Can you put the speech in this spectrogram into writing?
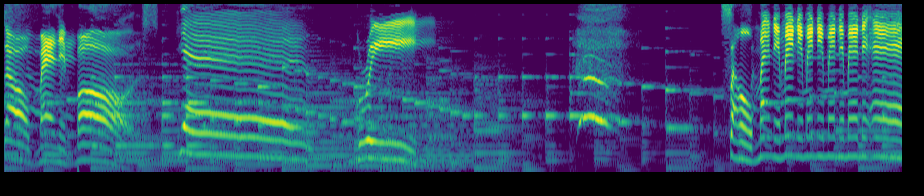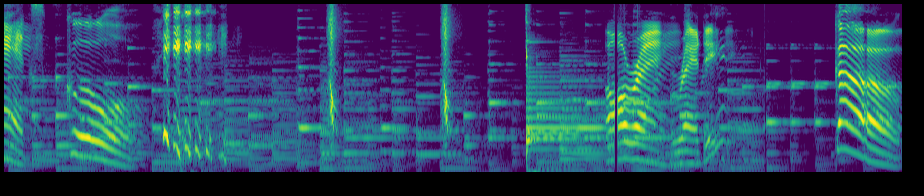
So many balls. Yay! Green! So many, many, many, many, many eggs! Cool! ready? Go!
